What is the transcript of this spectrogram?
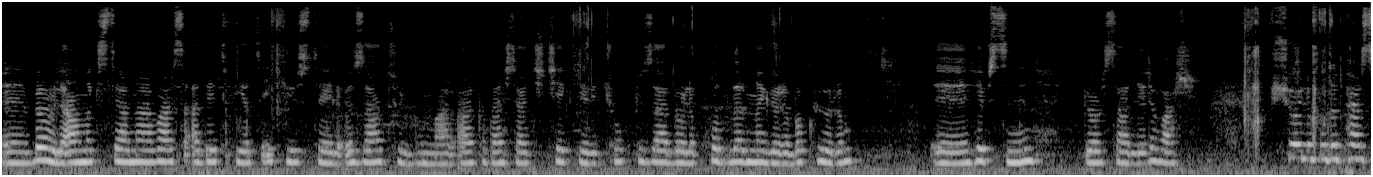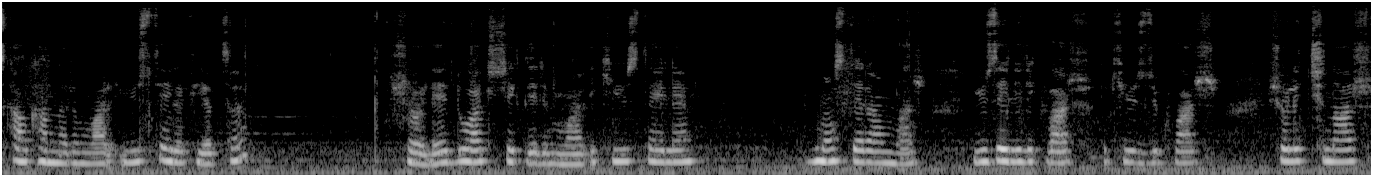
E, böyle almak isteyenler varsa adet fiyatı 200 TL. Özel tür bunlar. Arkadaşlar çiçekleri çok güzel. Böyle kodlarına göre bakıyorum. E, hepsinin görselleri var. Şöyle burada pers kalkanlarım var. 100 TL fiyatı. Şöyle dua çiçeklerim var. 200 TL. Monsteram var. 150'lik var. 200'lük var. Şöyle çınar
